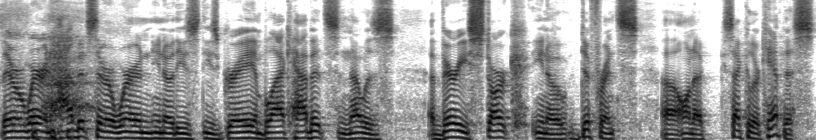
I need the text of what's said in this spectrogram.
they were wearing habits. They were wearing you know these these gray and black habits, and that was a very stark you know difference uh, on a secular campus.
